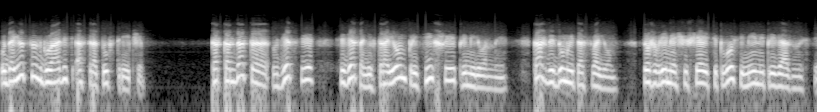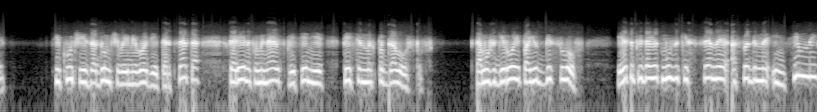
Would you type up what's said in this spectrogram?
удается сгладить остроту встречи. Как когда-то в детстве сидят они втроем, притихшие, примиренные. Каждый думает о своем, в то же время ощущая тепло семейной привязанности. Текучие задумчивые мелодии терцета скорее напоминают сплетение песенных подголосков. К тому же герои поют без слов, и это придает музыке сцены особенно интимный,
